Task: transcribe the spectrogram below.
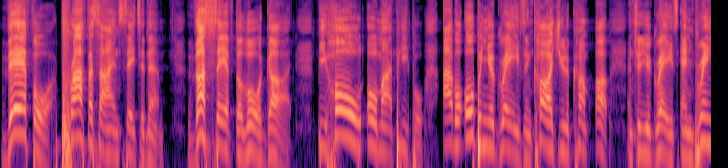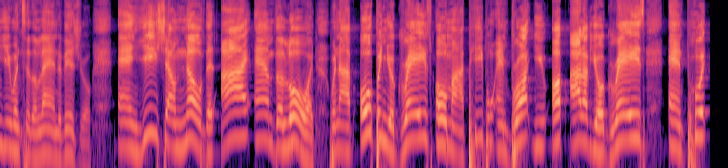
Therefore, prophesy and say to them, Thus saith the Lord God Behold, O my people, I will open your graves and cause you to come up into your graves and bring you into the land of Israel. And ye shall know that I am the Lord when I've opened your graves, O my people, and brought you up out of your graves and put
